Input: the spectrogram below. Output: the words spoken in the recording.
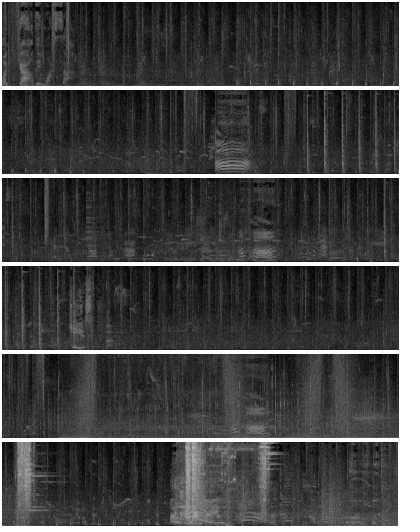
Regardez-moi ça. Ah Ah Qui est cette femme? Bye.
